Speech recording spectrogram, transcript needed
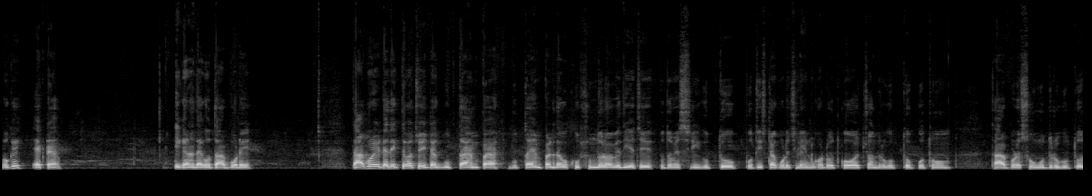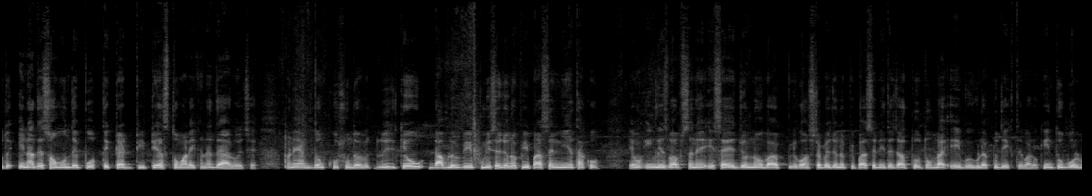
ওকে একটা এখানে দেখো তারপরে তারপরে এটা দেখতে পাচ্ছ, এটা গুপ্তা এম্পায়ার গুপ্তা এম্পায়ার দেখো খুব সুন্দরভাবে দিয়েছে। প্রথমে শ্রীগুপ্ত প্রতিষ্ঠা করেছিলেন ঘটোৎকচ চন্দ্রগুপ্ত প্রথম, তারপরে সমুদ্রগুপ্ত। তো এনাদের সম্বন্ধে প্রত্যেকটা ডিটেলস তোমার এখানে দেওয়া রয়েছে। মানে একদম খুব সুন্দর। যদি কেউ ডাব্লিউপি পুলিশের জন্য প্রিপারেশন নিয়ে থাকো এবং ইংলিশ ভার্সনে এসআইয়ের জন্য বা কনস্টেবলের জন্য প্রিপারেশন নিতে চাও, তো তোমরা এই বইগুলো একটু দেখতে পারো। কিন্তু বলব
